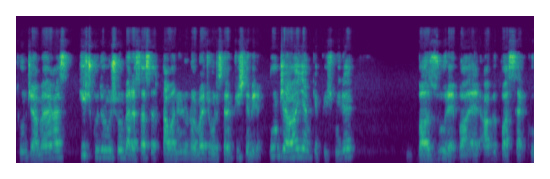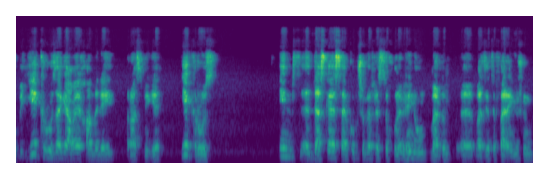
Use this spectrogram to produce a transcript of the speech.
تو اون جامعه هست هیچ کدومشون بر اساس قوانین و نرمای جمهوری اسلامی پیش نمیره. اون جاهایی هم که پیش میره با زوره با ارعاب با سرکوبه. یک روز اگه آقای خامنه ای راست میگه یک روز این دستگاه سرکوبش رو بفرسته خونه ببین اون مردم وضعیت فرنگیشون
